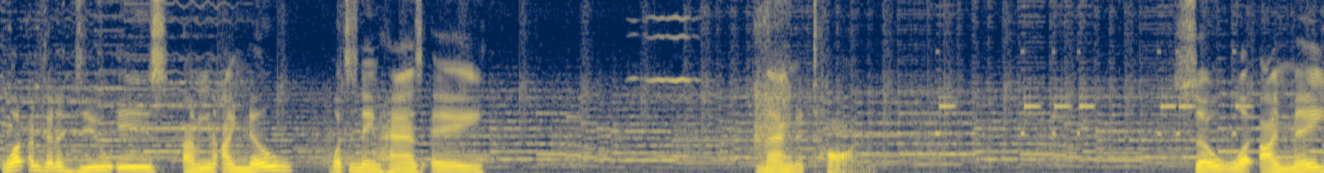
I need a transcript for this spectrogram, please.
what I'm gonna do is, I mean, I know what's his name has a magneton. So what I may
